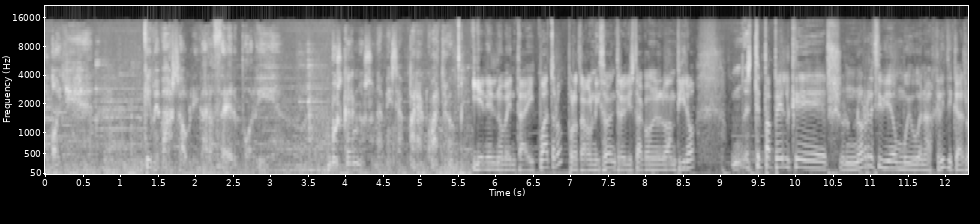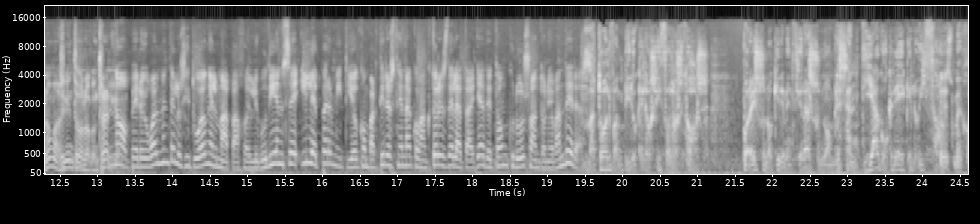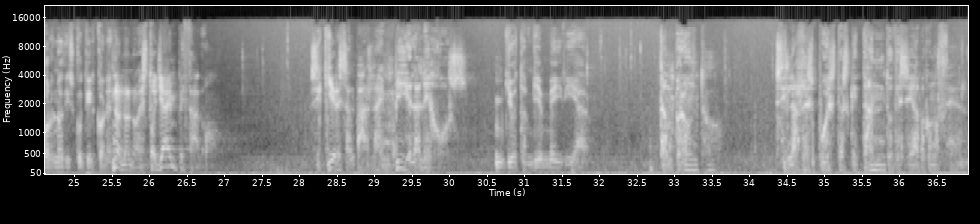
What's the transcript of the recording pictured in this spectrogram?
Oye, ¿qué me vas a obligar a hacer, Polly? Buscarnos una mesa para cuatro. Y en el 94 protagonizó Entrevista con el vampiro, este papel que no recibió muy buenas críticas, ¿no? Más bien todo lo contrario. No, pero igualmente lo situó en el mapa hollywoodiense y le permitió compartir escena con actores de la talla de Tom Cruise o Antonio Banderas. Mató al vampiro que los hizo los dos. Por eso no quiere mencionar su nombre. Santiago cree que lo hizo. Es mejor no discutir con él. No, no, no, esto ya ha empezado. Si quiere salvarla, envíela lejos. Yo también me iría. ¿Tan pronto? Sin las respuestas que tanto deseaba conocer.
